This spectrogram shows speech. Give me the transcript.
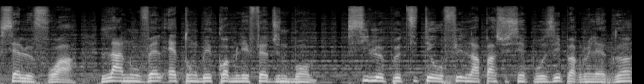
c'est le froid. La nouvelle est tombée comme l'effet d'une bombe. Si le petit Théophile n'a pas su s'imposer parmi les grands,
